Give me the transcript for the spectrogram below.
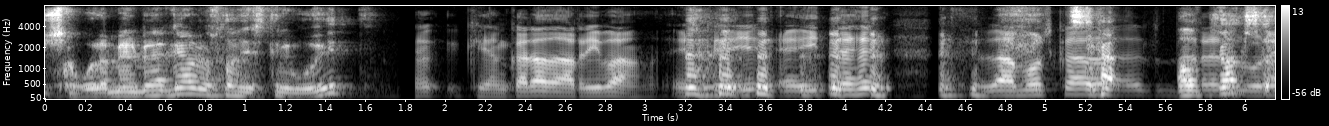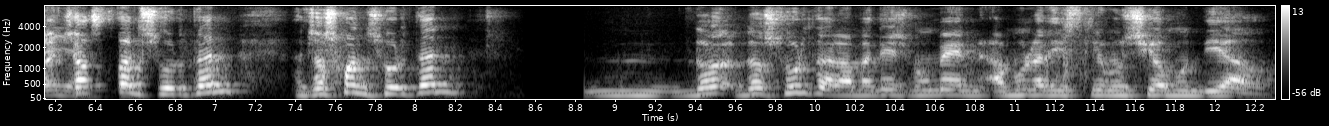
segurament encara no està distribuït. Que, que encara ha d'arribar. És que ell, ell té la mosca Sí, Els darrere jocs, els l'orella. jocs quan surten, els jocs quan surten no, no surten al mateix moment amb una distribució mundial.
